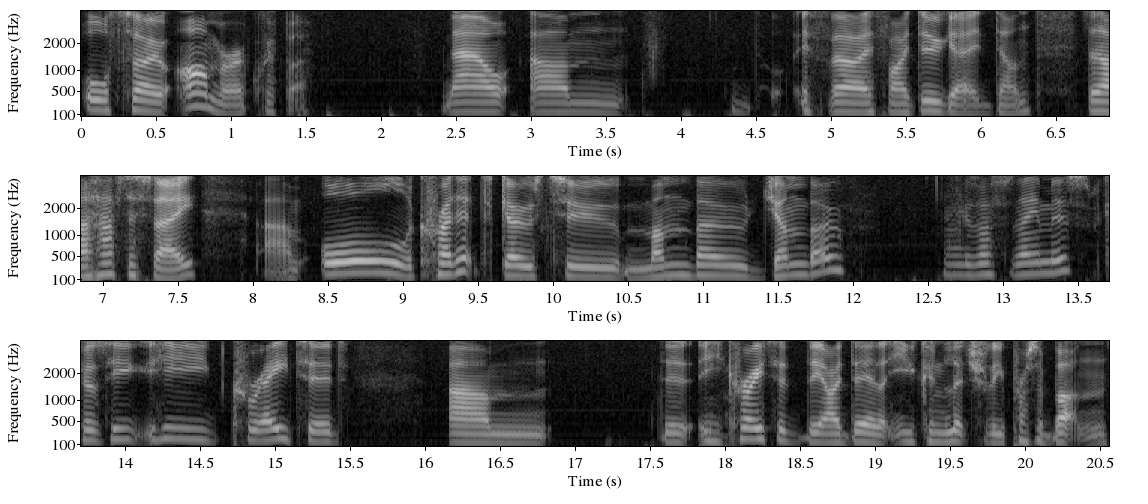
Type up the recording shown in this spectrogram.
auto armor equipper. Now, um, if uh, if I do get it done, then I have to say, um, all credit goes to Mumbo Jumbo. because that's his name is because he he created, um, the he created the idea that you can literally press a button,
